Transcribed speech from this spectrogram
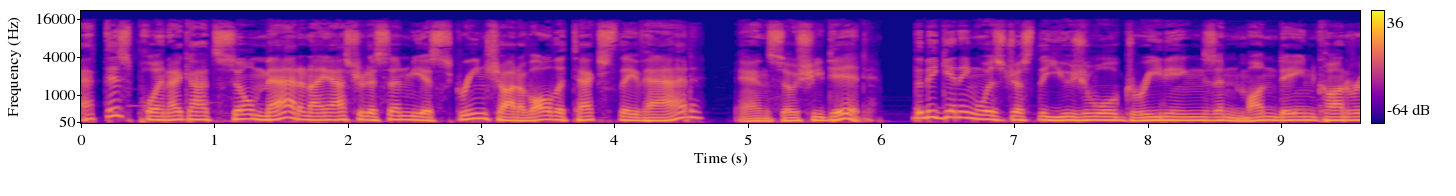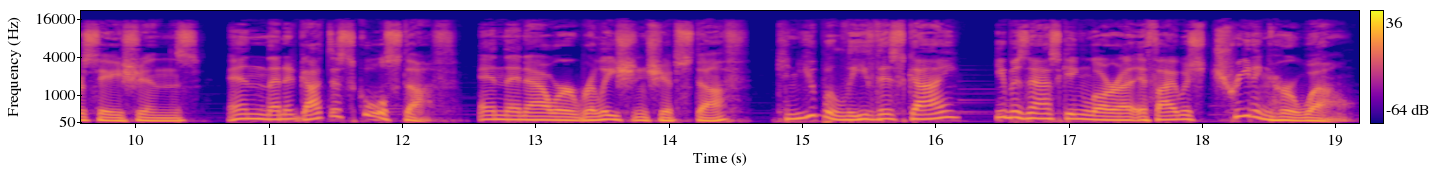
At this point, I got so mad and I asked her to send me a screenshot of all the texts they've had, and so she did. The beginning was just the usual greetings and mundane conversations, and then it got to school stuff, and then our relationship stuff. Can you believe this guy? He was asking Laura if I was treating her well.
